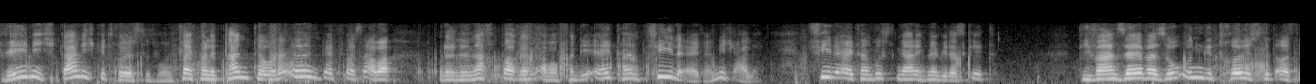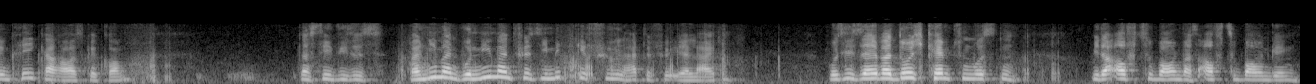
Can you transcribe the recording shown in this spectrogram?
wenig, gar nicht getröstet worden. Vielleicht mal eine Tante oder irgendetwas, aber oder eine Nachbarin, aber von den Eltern, viele Eltern, nicht alle. Viele Eltern wussten gar nicht mehr, wie das geht. Die waren selber so ungetröstet aus dem Krieg herausgekommen, dass die dieses, weil niemand, wo niemand für sie Mitgefühl hatte für ihr Leiden, wo sie selber durchkämpfen mussten, wieder aufzubauen, was aufzubauen ging,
